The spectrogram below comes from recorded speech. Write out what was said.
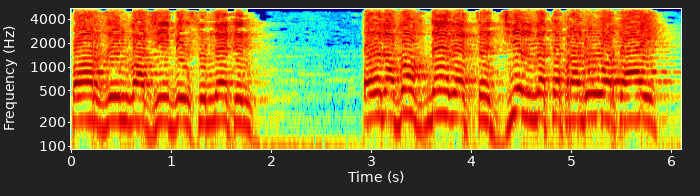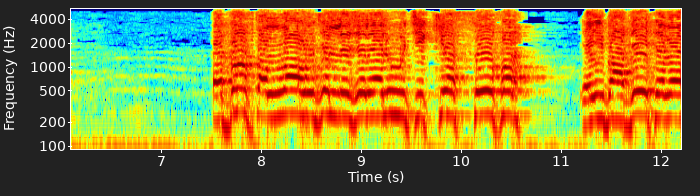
farzin, vaxhibin, sunnetin edhe na bëftë neve të gjithve të pranuar te ai e bëftë Allahu xhele xhelaluhu që kjo sofër e ibadeteve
